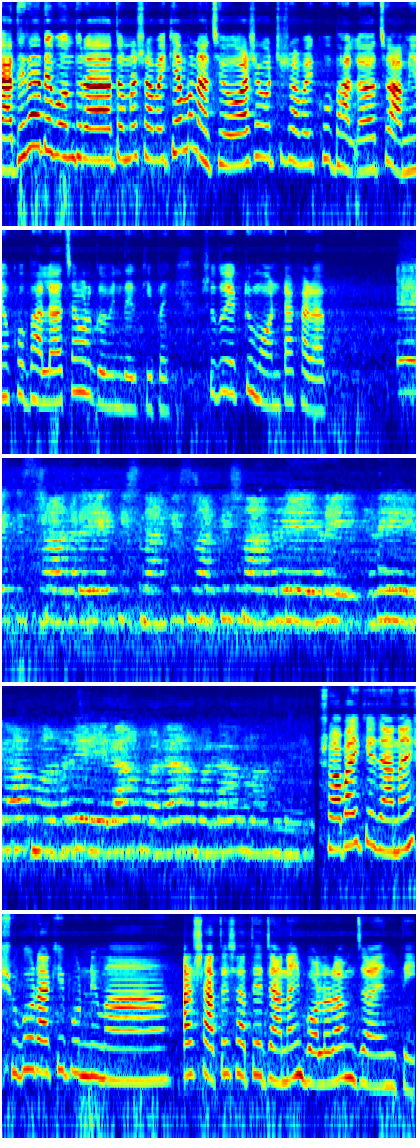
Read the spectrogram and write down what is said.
রাধে রাধে বন্ধুরা তোমরা সবাই কেমন আছো? আশা করছি সবাই খুব ভালো আছো আমিও খুব ভালো আছি আমার গোবিন্দের কৃপায়। শুধু একটু মনটা খারাপ। সবাইকে জানাই শুভ রাখি পূর্ণিমা আর সাথে সাথে জানাই বলরাম জয়ন্তী।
